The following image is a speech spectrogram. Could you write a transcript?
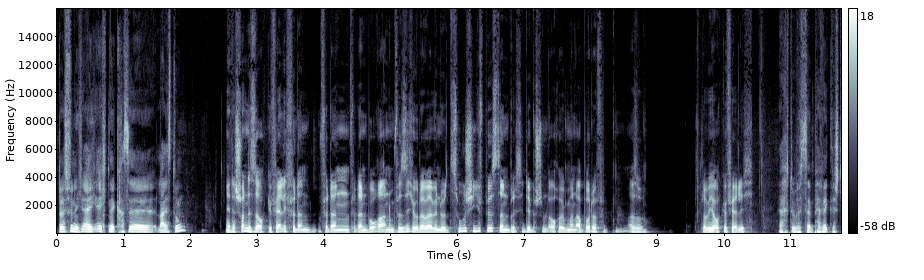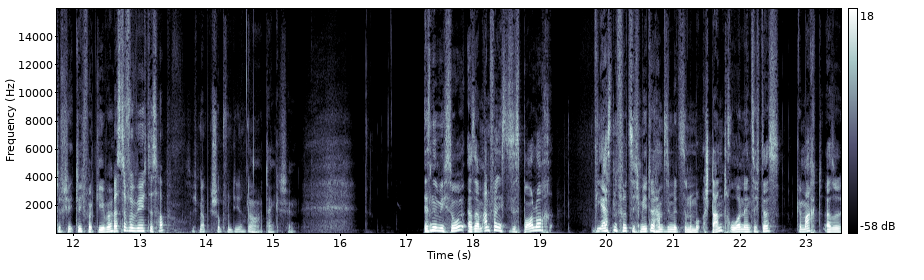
Das finde ich eigentlich echt eine krasse Leistung. Ja, das schon, das ist auch gefährlich für dein, für dein, für deinen Bohrer an und für sich, oder? Weil wenn du zu schief bist, dann bricht er dir bestimmt auch irgendwann ab, oder? Für, also, glaube ich auch gefährlich. Ach, du bist ein perfekter Stichwortgeber. Weißt du, für wen ich das hab? Das habe ich mir abgeschopft von dir. Oh, danke schön. Ist nämlich so, also am Anfang ist dieses Bohrloch, die ersten 40 Meter haben sie mit so einem Standrohr, nennt sich das, gemacht. Also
